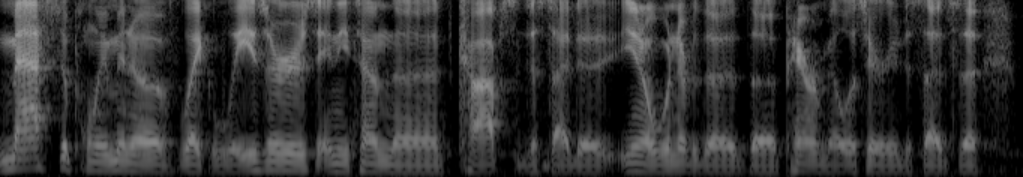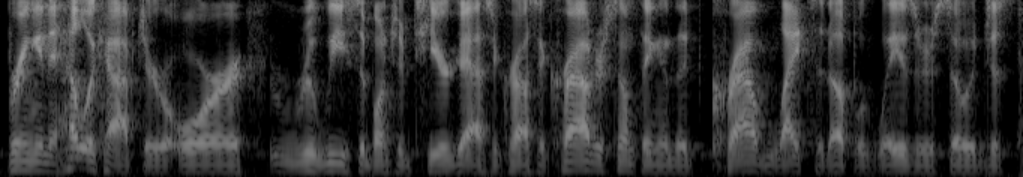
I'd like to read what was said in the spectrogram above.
mass deployment of like lasers anytime the cops decide to, you know, whenever the the paramilitary decides to bring in a helicopter or release a bunch of tear gas across a crowd or something, and the crowd lights it up with lasers, so it just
